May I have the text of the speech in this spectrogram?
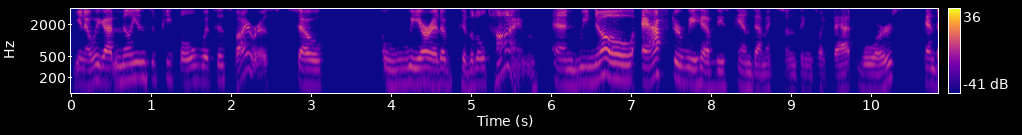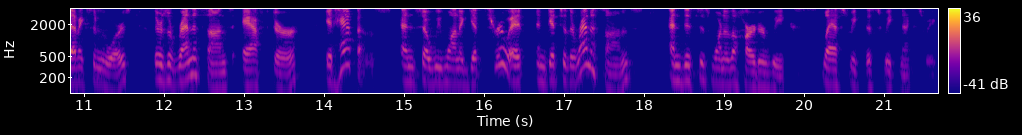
you know we got millions of people with this virus so we are at a pivotal time. And we know after we have these pandemics and things like that, wars, pandemics and wars, there's a renaissance after it happens. And so we want to get through it and get to the renaissance. And this is one of the harder weeks last week, this week, next week,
